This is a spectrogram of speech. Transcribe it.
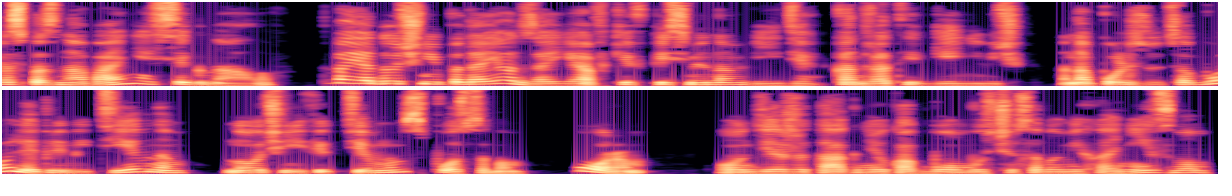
Распознавание сигналов. Твоя дочь не подает заявки в письменном виде, Кондрат Евгеньевич. Она пользуется более примитивным, но очень эффективным способом – ором. Он держит Агнию как бомбу с часовым механизмом,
